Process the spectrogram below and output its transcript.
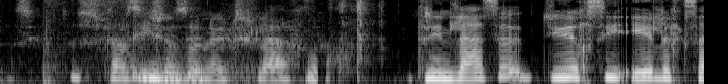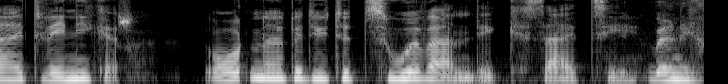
dass ich das, das finde. ist also nicht schlecht. Drin lesen tue ich sie ehrlich gesagt weniger. Ordnen bedeutet Zuwendung, sagt sie. Wenn ich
